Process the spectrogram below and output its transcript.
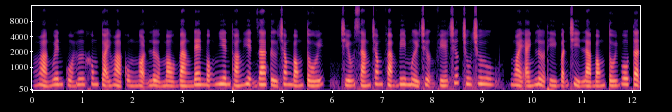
hỏa nguyên của hư không toại hỏa cùng ngọn lửa màu vàng đen bỗng nhiên thoáng hiện ra từ trong bóng tối, chiếu sáng trong phạm vi 10 trượng phía trước Chu Chu. Ngoài ánh lửa thì vẫn chỉ là bóng tối vô tận.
